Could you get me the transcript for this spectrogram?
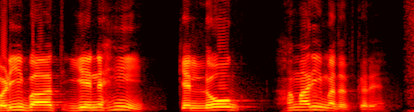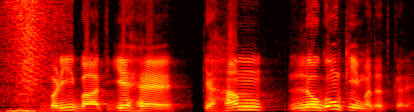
बड़ी बात ये नहीं कि लोग हमारी मदद करें बड़ी बात यह है कि हम लोगों की मदद करें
